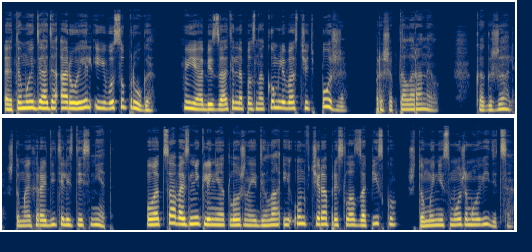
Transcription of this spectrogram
Это мой дядя Аруэль и его супруга, «Я обязательно познакомлю вас чуть позже», – прошептала Ранел. «Как жаль, что моих родителей здесь нет. У отца возникли неотложные дела, и он вчера прислал записку, что мы не сможем увидеться».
